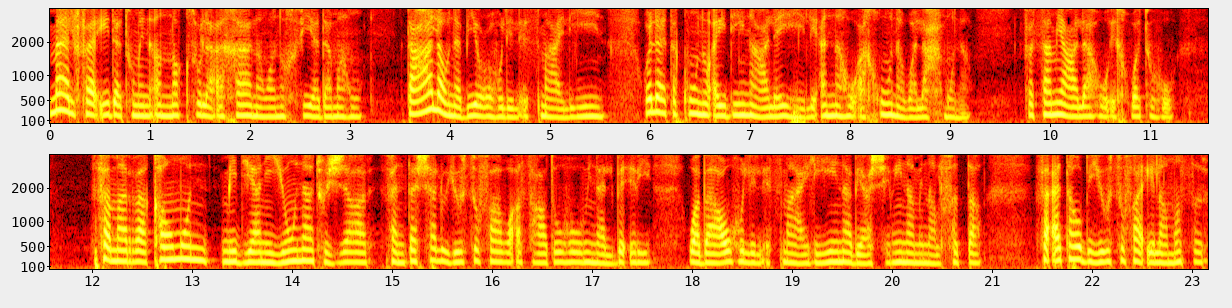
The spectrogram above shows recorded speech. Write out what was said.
ما الفائدة من أن نقتل أخانا ونخفي دمه؟ تعالوا نبيعه للإسماعيليين ولا تكون أيدينا عليه لأنه أخونا ولحمنا. فسمع له إخوته فمر قوم مديانيون تجار فانتشلوا يوسف وأصعدوه من البئر وباعوه للإسماعيليين بعشرين من الفضة فأتوا بيوسف إلى مصر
